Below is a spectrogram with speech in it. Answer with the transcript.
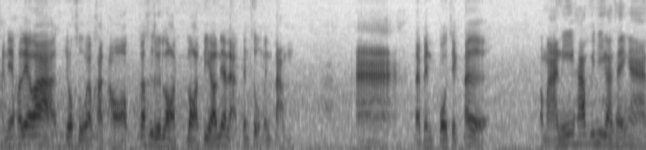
อันเนี้ยเขาเรียกว่ายกสูงแบบคัตออฟก็คือหลอดหลอดเดียวเนี่ยแหละเป็นสูงเป็นต่ำอ่าแต่เป็นโปรเจคเตอร์ประมาณนี้ครับวิธีการใช้งาน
